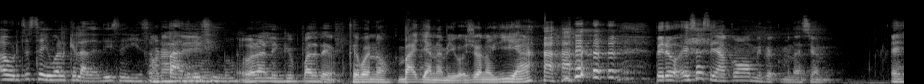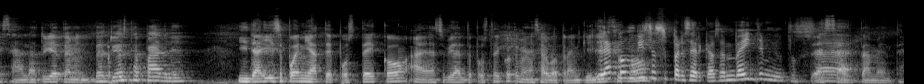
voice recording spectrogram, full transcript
ahorita está igual que la de Disney, y está Órale, padrísimo. Órale, qué padre. Qué bueno, vayan amigos, yo no iría. Pero esa sería como mi recomendación. Esa, la tuya también. La tuya está padre. Y de ahí se pueden ir a Teposteco, a subir al Teposteco, también es algo tranquilísimo. La combi está súper cerca, o sea, en 20 minutos. o sea. Exactamente.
